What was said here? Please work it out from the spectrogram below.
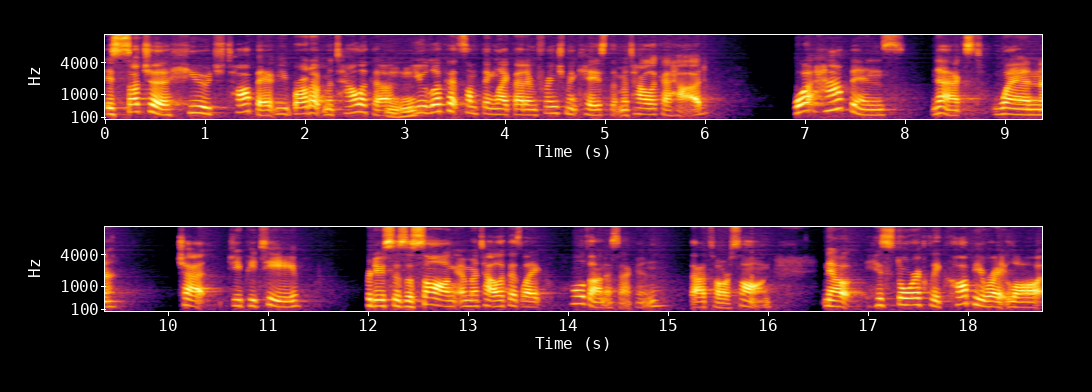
is such a huge topic. You brought up Metallica. Mm-hmm. You look at something like that infringement case that Metallica had. What happens next when Chat GPT produces a song and Metallica's like, hold on a second, that's our song. Now, historically, copyright law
